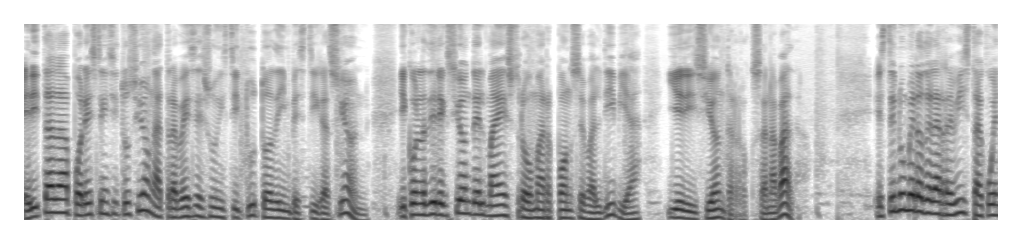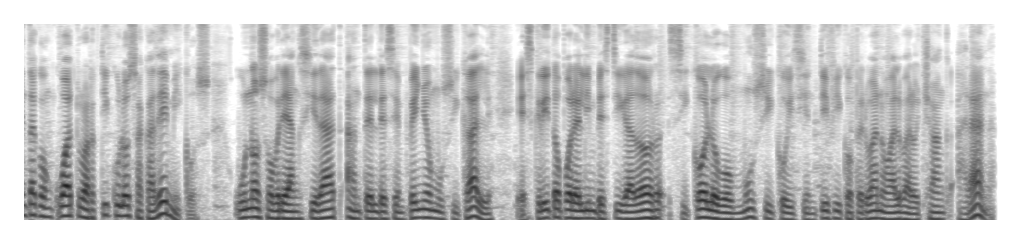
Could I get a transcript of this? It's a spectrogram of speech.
editada por esta institución a través de su Instituto de Investigación y con la dirección del maestro Omar Ponce Valdivia y edición de Roxana Bada. Este número de la revista cuenta con cuatro artículos académicos, uno sobre ansiedad ante el desempeño musical, escrito por el investigador, psicólogo, músico y científico peruano Álvaro Chang Arana.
